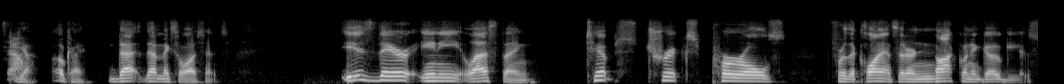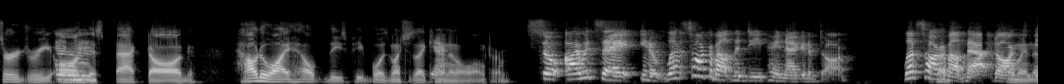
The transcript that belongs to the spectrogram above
So Yeah. Okay. That that makes a lot of sense. Is there any last thing tips, tricks, pearls for the clients that are not going to go get surgery on Mhm. this back dog? How do I help these people as much as I can Yeah. in the long term? So I would say, you know, let's talk about the DPay negative dog. Let's talk Okay. about that dog Oh, in yeah,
